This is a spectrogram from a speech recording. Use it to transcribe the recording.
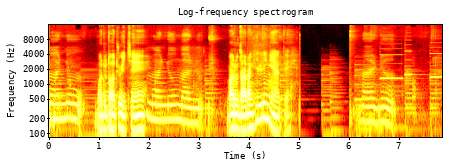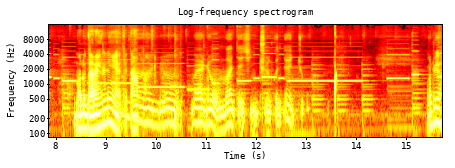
마루 마루 놔줘 이제. 마루 마루 마루 나랑 힐링해야 돼. 마루 마루 나랑 힐링해야 돼. 나와봐. 마루 마루 엄마 대신 출근해줘. 마루야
